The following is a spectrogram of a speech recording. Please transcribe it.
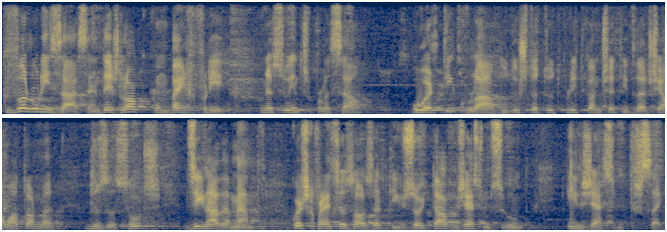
que valorizassem, desde logo, como bem referi na sua interpelação, o articulado do Estatuto Político-Administrativo da Região Autónoma dos Açores, designadamente com as referências aos artigos 8, 22 e 23,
